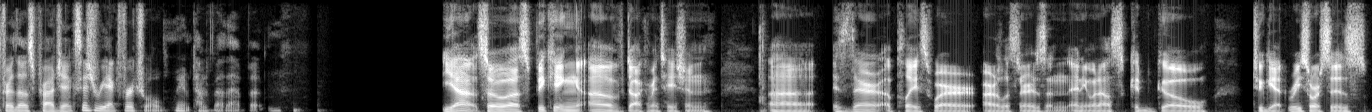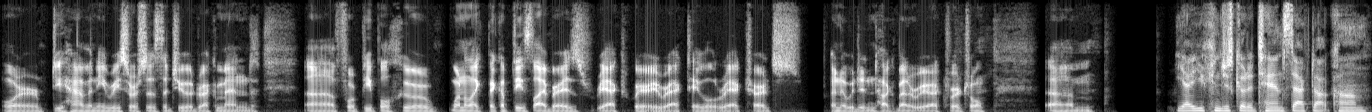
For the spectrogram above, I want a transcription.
for those projects. There's React Virtual. We haven't talked about that, but yeah. So uh, speaking of documentation, uh, is there a place where our listeners and anyone else could go to get resources, or do you have any resources that you would recommend uh, for people who want to like pick up these libraries, React Query, React Table, React Charts? I know we didn't talk about it, React Virtual. Um, yeah, you can just go to tanstack.com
